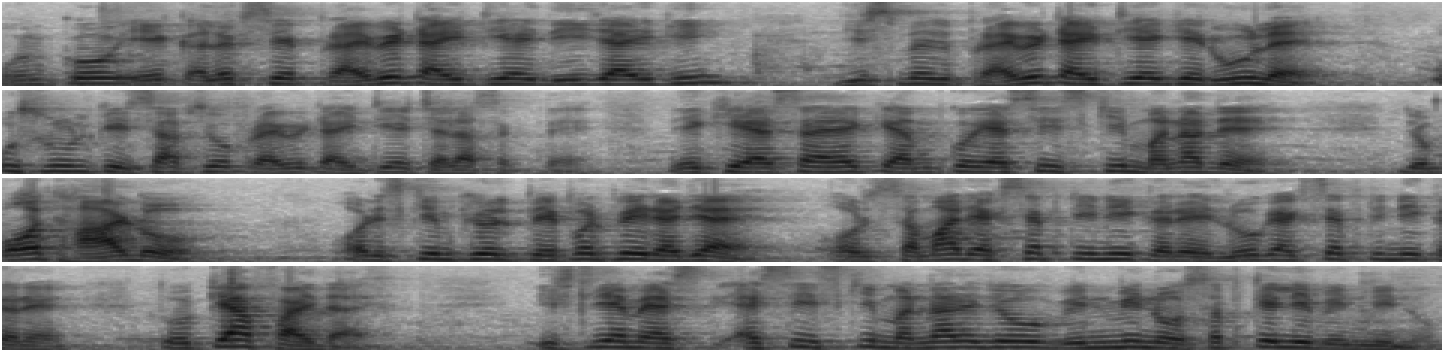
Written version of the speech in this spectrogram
उनको एक अलग से प्राइवेट आईटीआई दी जाएगी जिसमें जो प्राइवेट आईटीआई के रूल हैं उस रूल के हिसाब से वो प्राइवेट आईटीआई चला सकते हैं। देखिए ऐसा है कि हमको ऐसी स्कीम बना दें जो बहुत हार्ड हो और स्कीम केवल पेपर पे ही रह जाए और समाज एक्सेप्ट ही नहीं करे लोग एक्सेप्ट ही नहीं करें तो क्या फ़ायदा है? इसलिए हम ऐसी स्कीम बना रहे जो विन विन हो सबके लिए विन विन हो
